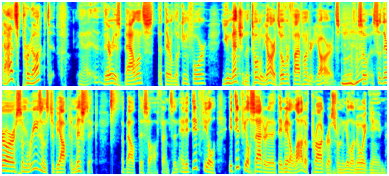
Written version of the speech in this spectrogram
That's productive. Yeah, there is balance that they're looking for. You mentioned the total yards over 500 yards. Mm-hmm. So so there are some reasons to be optimistic about this offense. And and it did feel it did feel Saturday like they made a lot of progress from the Illinois game.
